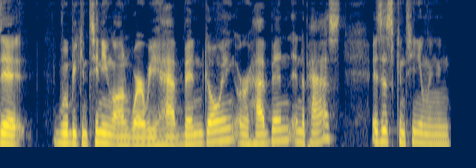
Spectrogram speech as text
it will be continuing on where we have been going or have been in the past? Is this continuing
